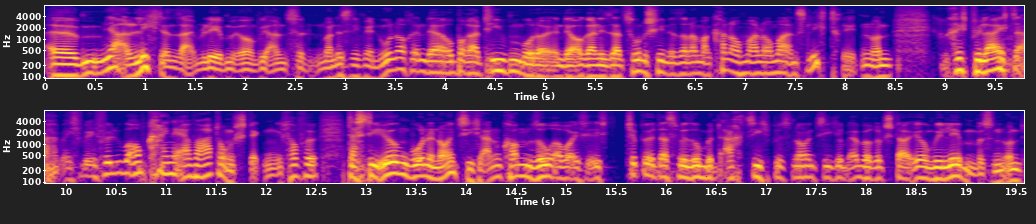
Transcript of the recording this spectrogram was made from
ähm, ja Licht in seinem Leben irgendwie anzünden. Man ist nicht mehr nur noch in der operativen oder in der Organisationsschiene, sondern man kann auch mal noch mal ins Licht treten und kriegt vielleicht, ich, ich will überhaupt keine Erwartungen stecken. Ich hoffe, dass die irgendwo eine 90 ankommen, so, aber ich, ich tippe, dass wir so mit 80 bis 90 im Average da irgendwie leben müssen und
